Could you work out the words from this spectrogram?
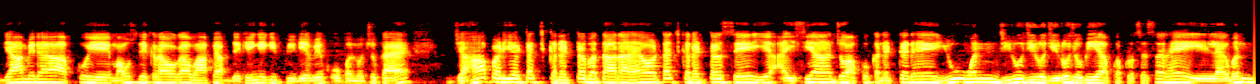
जहाँ मेरा आपको ये माउस देख रहा होगा, वहाँ पे आप देखेंगे कि पीडीएफ एक ओपन हो चुका है। जहाँ पर ये टच कनेक्टर बता रहा है, और टच कनेक्टर से ये आईसिया जो आपको कनेक्टेड है U one zero zero zero जो भी है आपका प्रोसेसर है इलेवन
